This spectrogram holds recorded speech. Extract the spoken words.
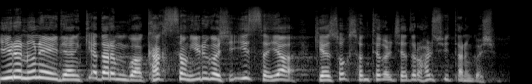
이런 은혜에 대한 깨달음과 각성 이런 것이 있어야 계속 선택을 제대로 할 수 있다는 것입니다.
